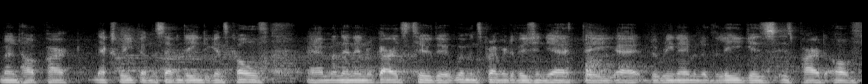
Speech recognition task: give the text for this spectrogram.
Mount Park next week on the 17th against Cobh. Um, and then in regards to the women's Premier Division, yeah, the uh, the renaming of the league is is part of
